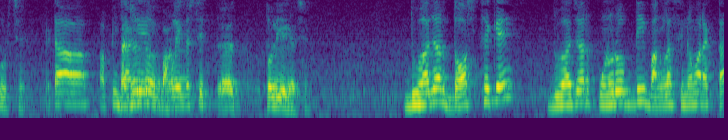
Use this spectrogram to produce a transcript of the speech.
করছে। এটা আপনি তো বাংলা ইন্ডাস্ট্রি তলিয়ে গেছে। দু হাজার দশ থেকে দু হাজার পনেরো অব্দি বাংলা সিনেমার একটা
